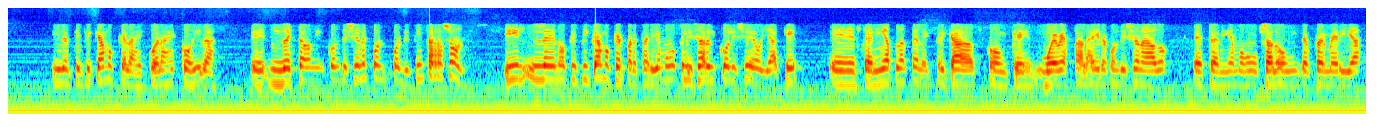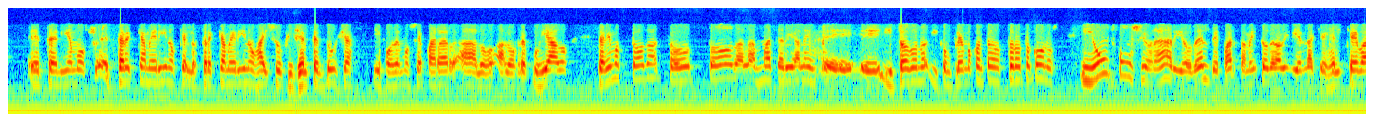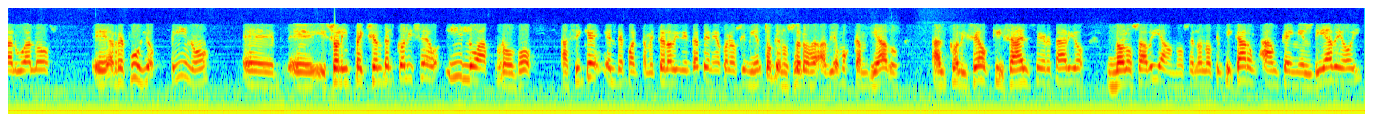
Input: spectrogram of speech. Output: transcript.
identificamos que las escuelas escogidas eh, no estaban en condiciones por, por distintas razones y le notificamos que preferíamos utilizar el coliseo ya que eh, tenía planta eléctrica con que mueve hasta el aire acondicionado, teníamos un salón de enfermería eh, teníamos eh, tres camerinos, que en los tres camerinos hay suficientes duchas y podemos separar a, los a los refugiados. Tenemos todas todo, todas las materiales eh, y todo y cumplimos con todos los protocolos. Y un funcionario del Departamento de la Vivienda, que es el que evalúa los refugios, vino, hizo la inspección del Coliseo y lo aprobó. Así que el Departamento de la Vivienda tenía conocimiento que nosotros habíamos cambiado al Coliseo. Quizás el secretario no lo sabía o no se lo notificaron, aunque en el día de hoy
